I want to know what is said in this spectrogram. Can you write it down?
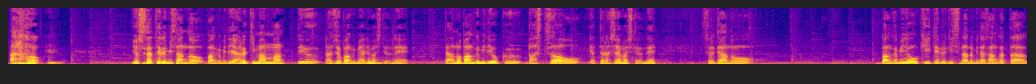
あの吉田照美さんの番組で「やる気満々」っていうラジオ番組ありましたよね、であの番組でよくバスツアーをやってらっしゃいましたよね。それであの番組を聞いてるリスナーの皆さん方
